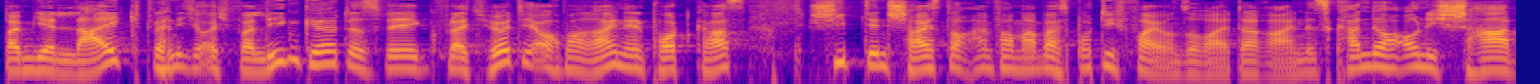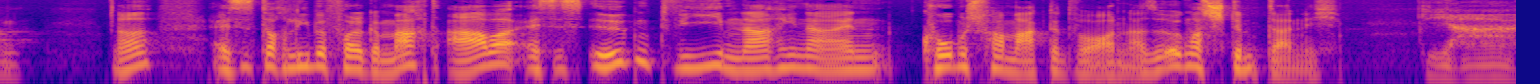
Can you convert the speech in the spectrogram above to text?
bei mir liked, wenn ich euch verlinke. Deswegen, vielleicht hört ihr auch mal rein in den Podcast. Schiebt den Scheiß doch einfach mal bei Spotify und so weiter rein. Es kann doch auch nicht schaden. Ne? Es ist doch liebevoll gemacht, aber es ist irgendwie im Nachhinein komisch vermarktet worden. Also irgendwas stimmt da nicht. Ja,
